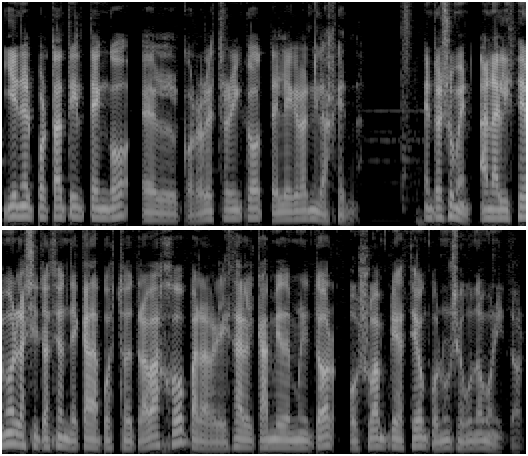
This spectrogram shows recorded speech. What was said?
y en el portátil tengo el correo electrónico, Telegram y la agenda. En resumen, analicemos la situación de cada puesto de trabajo para realizar el cambio de monitor o su ampliación con un segundo monitor.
